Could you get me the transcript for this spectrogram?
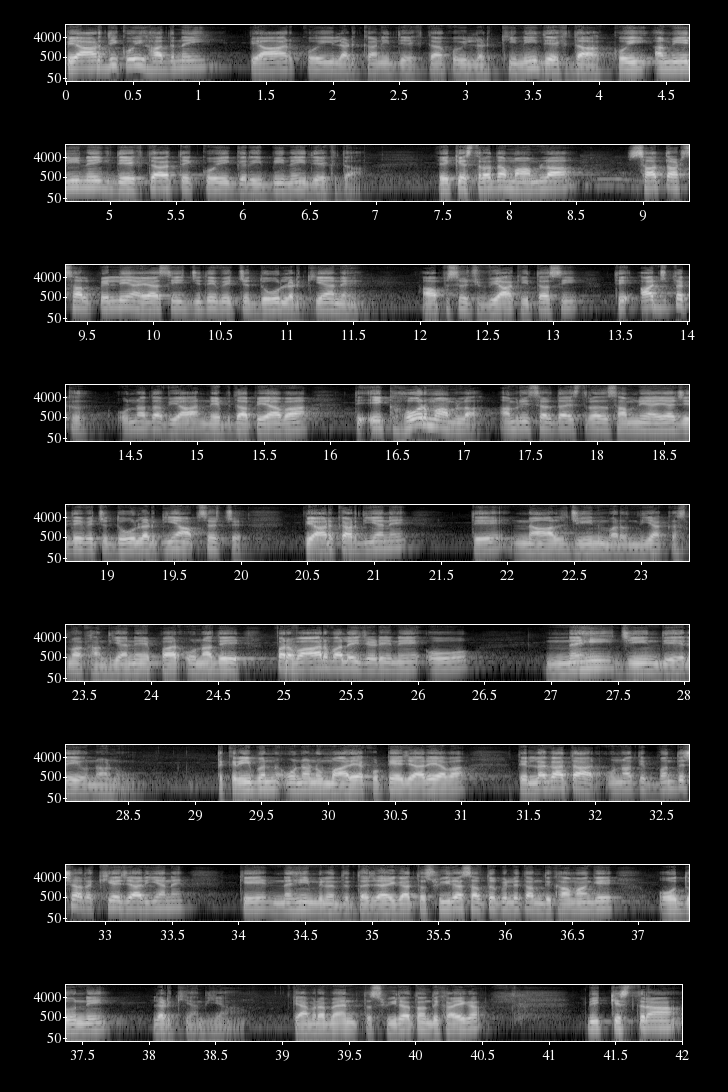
ਪਿਆਰ ਦੀ ਕੋਈ ਹੱਦ ਨਹੀਂ, ਪਿਆਰ ਕੋਈ ਲੜਕਾ ਨਹੀਂ ਦੇਖਦਾ, ਕੋਈ ਲੜਕੀ ਨਹੀਂ ਦੇਖਦਾ, ਕੋਈ ਅਮੀਰੀ ਨਹੀਂ ਦੇਖਦਾ ਤੇ ਕੋਈ ਗਰੀਬੀ ਨਹੀਂ ਦੇਖਦਾ। ਇੱਕ ਇਸ ਤਰ੍ਹਾਂ ਦਾ ਮਾਮਲਾ 7-8 ਸਾਲ ਪਹਿਲੇ ਆਇਆ ਸੀ, ਜਿਹਦੇ ਵਿੱਚ ਦੋ ਲੜਕੀਆਂ ਨੇ ਆਪਸ ਵਿੱਚ ਵਿਆਹ ਕੀਤਾ ਸੀ ਤੇ ਅੱਜ ਤੱਕ ਉਹਨਾਂ ਦਾ ਵਿਆਹ ਨਿਭਦਾ ਪਿਆ ਵਾ ਤੇ ਇੱਕ ਹੋਰ ਮਾਮਲਾ ਅੰਮ੍ਰਿਤਸਰ ਦਾ ਇਸ ਤਰ੍ਹਾਂ ਦਾ ਸਾਹਮਣੇ ਆਇਆ, ਜਿਹਦੇ ਵਿੱਚ ਦੋ ਲੜਕੀਆਂ ਆਪਸ ਵਿੱਚ ਪਿਆਰ ਕਰਦੀਆਂ ਨੇ ਤੇ ਨਾਲ ਜੀਣ ਮਰਨ ਦੀਆਂ ਕਸਮਾਂ ਖਾਂਦੀਆਂ ਨੇ, ਪਰ ਉਹਨਾਂ ਦੇ ਪਰਿਵਾਰ ਵਾਲੇ ਜਿਹੜੇ ਨੇ ਉਹ ਨਹੀਂ ਜੀਣ ਦੇ ਰਹੇ ਉਹਨਾਂ ਨੂੰ। ਤਕਰੀਬਨ ਉਹਨਾਂ ਨੂੰ ਮਾਰਿਆ, ਕੁੱਟਿਆ ਜਾ ਰਿਹਾ ਵਾ ਤੇ ਲਗਾਤਾਰ ਉਹਨਾਂ ਤੇ ਬੰਦਸ਼ਾਂ ਰੱਖੀਆਂ ਜਾ ਰਹੀਆਂ ਨੇ ਕਿ ਨਹੀਂ ਮਿਲਣ ਦਿੱਤਾ ਜਾਏਗਾ। ਤਸਵੀਰਾਂ ਸਭ ਤੋਂ ਪਹਿਲੇ ਤੁਹਾਨੂੰ ਦਿਖਾਵਾਂਗੇ, ਉਹ ਦੋਨੇ ਲੜਕੀਆਂ ਦੀਆਂ। ਕੈਮਰਾਮੈਨ ਤਸਵੀਰਾਂ ਤੁਹਾਨੂੰ ਦਿਖਾਏਗਾ ਵੀ ਕਿਸ ਤਰ੍ਹਾਂ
